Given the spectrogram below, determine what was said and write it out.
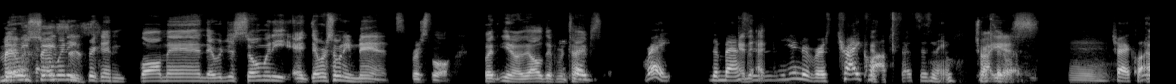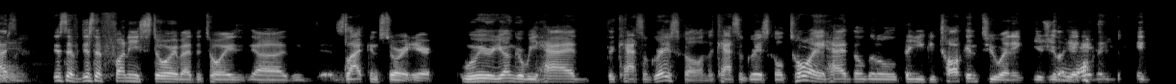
There were so many freaking ball man. There were just so many. eh, There were so many mans. First of all, but you know they're all different Because- types. right the masters I- of the universe triclops that's his name Try That's what it yes. Mm. triclops Mm. just a just a funny story about the toy uh Zlatkin story here. When we were younger, we had the Castle Grayskull, and the Castle Grayskull toy had the little thing you can talk into, and it gives you like Yeah. it, it, it,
